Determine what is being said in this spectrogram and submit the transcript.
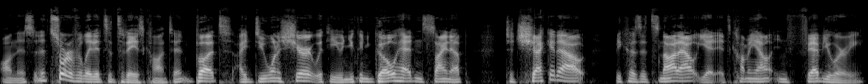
on this, and it's sort of related to today's content, but I do want to share it with you, and you can go ahead and sign up to check it out because it's not out yet. It's coming out in February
